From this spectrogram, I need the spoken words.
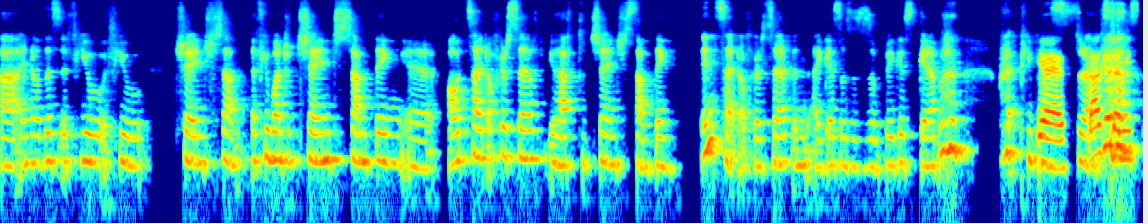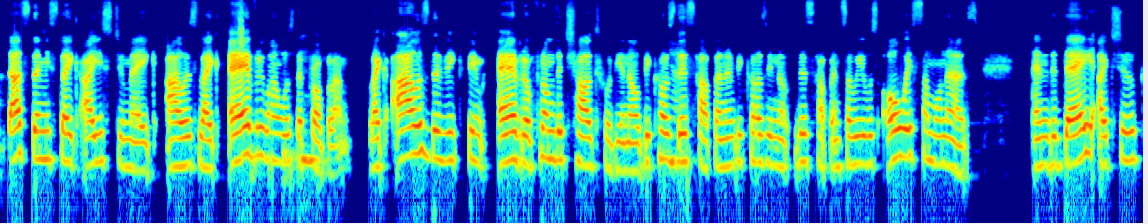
uh, i know this if you if you change some if you want to change something uh, outside of yourself you have to change something inside of yourself. And i guess this is the biggest gap people yes that's the mis- that's the mistake i used to make. I was like everyone was the mm-hmm. problem. Like i was the victim every from the childhood you know because yeah. this happened and because you know this happened. So it was always someone else. And the day i took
